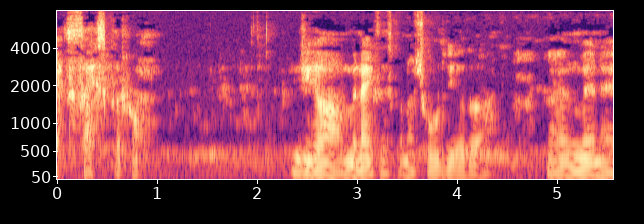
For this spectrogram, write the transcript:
एक्सरसाइज कर रहा हूँ। जी हाँ मैंने एक्सरसाइज करना छोड़ दिया था एंड मैंने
